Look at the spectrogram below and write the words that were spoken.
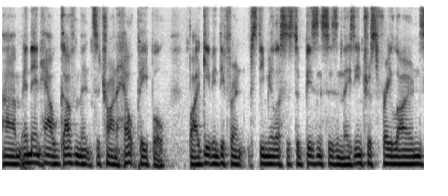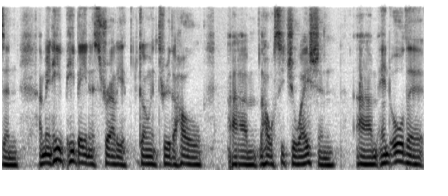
um, and then how governments are trying to help people by giving different stimuluses to businesses and these interest-free loans. And I mean, he he being in Australia, going through the whole um, the whole situation. Um, and all the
